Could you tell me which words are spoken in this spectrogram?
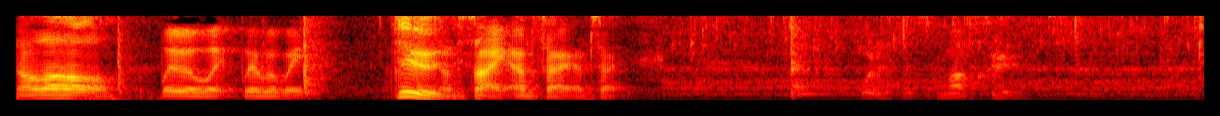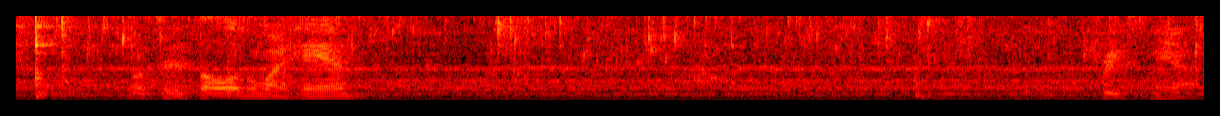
No, no, no. Wait, wait, wait, wait, wait, wait. Dude, I'm sorry. I'm sorry. I'm sorry. Is this mustard? Mustard. It's all over my hands. Freaks me out.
